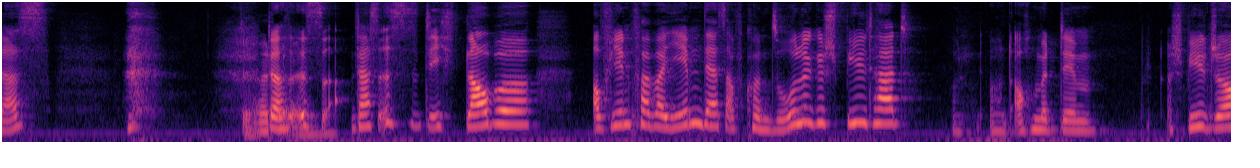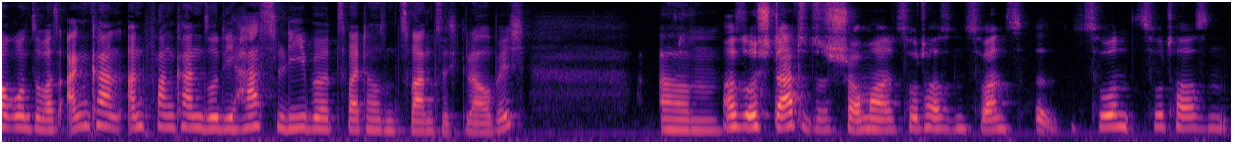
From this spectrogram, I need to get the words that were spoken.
das. Das ist, das ist, ich glaube, auf jeden Fall bei jedem, der es auf Konsole gespielt hat und, und auch mit dem Spielgenre und sowas an kann, anfangen kann, so die Hassliebe 2020, glaube ich. Ähm, also es startete schon mal 2020, äh, 2000,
